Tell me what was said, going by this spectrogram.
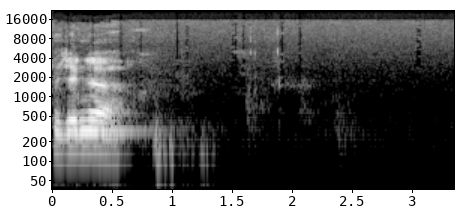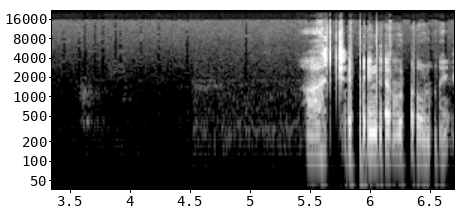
నిజంగా ఆశ్చర్యంగా కూడా ఉన్నాయి.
